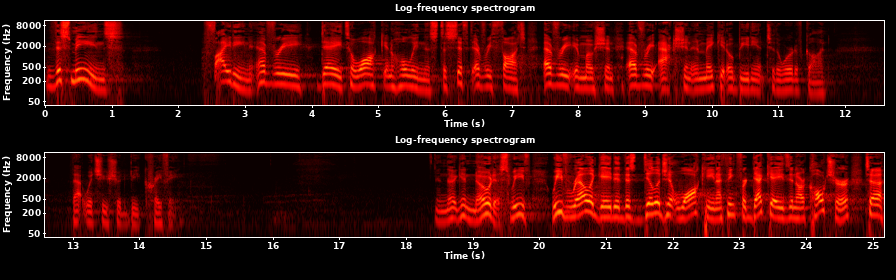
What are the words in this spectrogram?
This means fighting every day to walk in holiness, to sift every thought, every emotion, every action, and make it obedient to the Word of God, that which you should be craving. And again, notice we've, we've relegated this diligent walking, I think, for decades in our culture to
